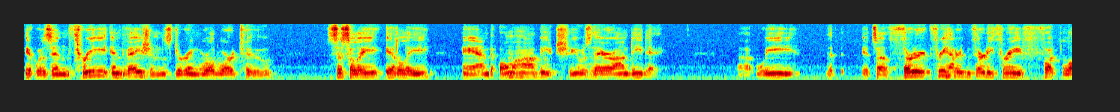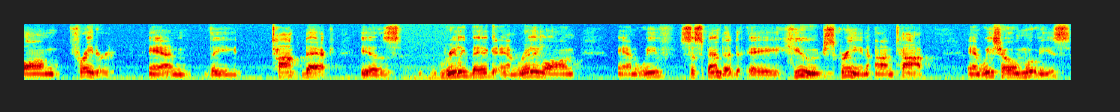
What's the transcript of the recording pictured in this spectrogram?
It was in three invasions during World War II Sicily, Italy, and Omaha Beach. He was there on D-Day. Uh, we, it's a 30, 333 foot long freighter, and the top deck is really big and really long, and we've suspended a huge screen on top, and we show movies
